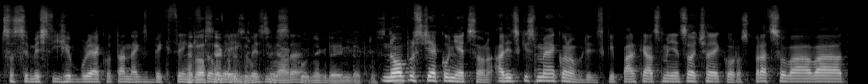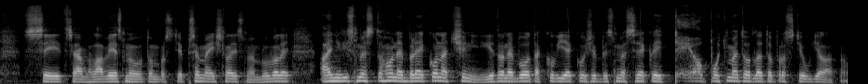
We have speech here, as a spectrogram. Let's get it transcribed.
co si myslí, že bude jako ta next big thing Hledal v tom jako jejich biznise. nějakou někde jinde prostě. No prostě jako něco. No. A vždycky jsme jako, no vždycky párkrát jsme něco začali jako rozpracovávat, si třeba v hlavě jsme o tom prostě přemýšleli, jsme mluvili, ale nikdy jsme z toho nebyli jako nadšení. Nikdy to nebylo takový, jako že bychom si řekli, ty jo, pojďme tohle to prostě udělat. No.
